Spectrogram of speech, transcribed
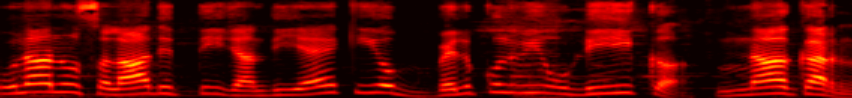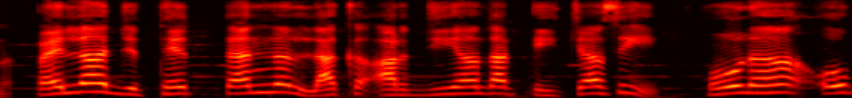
ਉਹਨਾਂ ਨੂੰ ਸਲਾਹ ਦਿੱਤੀ ਜਾਂਦੀ ਹੈ ਕਿ ਉਹ ਬਿਲਕੁਲ ਵੀ ਉਡੀਕ ਨਾ ਕਰਨ। ਪਹਿਲਾਂ ਜਿੱਥੇ 3 ਲੱਖ ਅਰਜ਼ੀਆਂ ਦਾ ਟੀਚਾ ਸੀ ਹੁਣ ਉਹ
